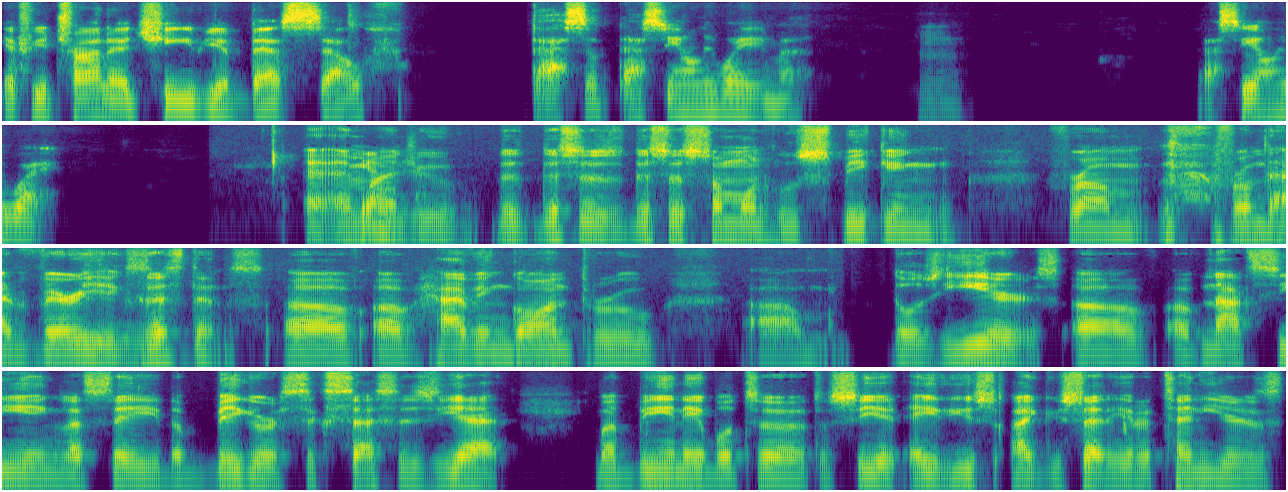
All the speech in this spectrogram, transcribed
if you're trying to achieve your best self, that's a, that's the only way, man. Mm. That's the only way. And, and mind you, th- this is this is someone who's speaking from from that very existence of of having gone through um, those years of of not seeing, let's say, the bigger successes yet, but being able to to see it eight, you like you said, eight or ten years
